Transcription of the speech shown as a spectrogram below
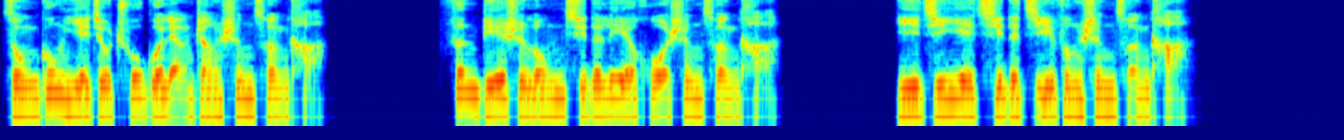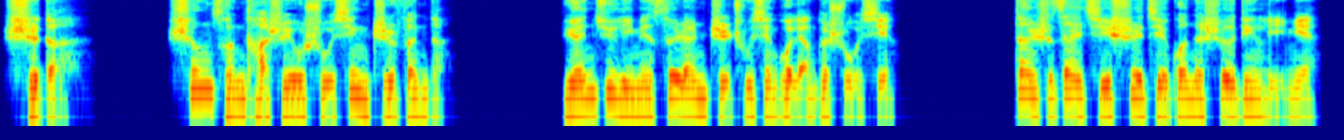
总共也就出过两张生存卡。分别是龙骑的烈火生存卡，以及夜骑的疾风生存卡。是的，生存卡是有属性之分的。原剧里面虽然只出现过两个属性，但是在其世界观的设定里面，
